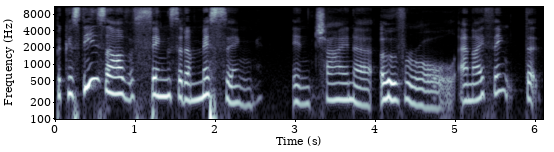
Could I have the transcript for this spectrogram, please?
because these are the things that are missing in China overall. And I think that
